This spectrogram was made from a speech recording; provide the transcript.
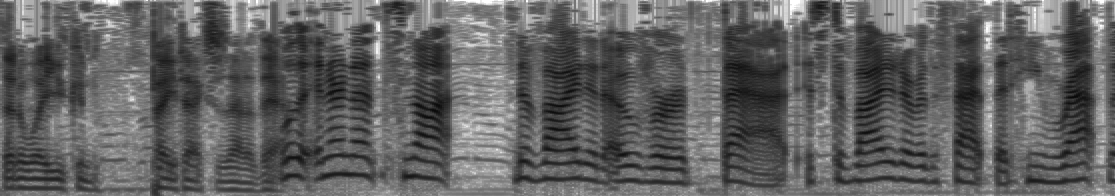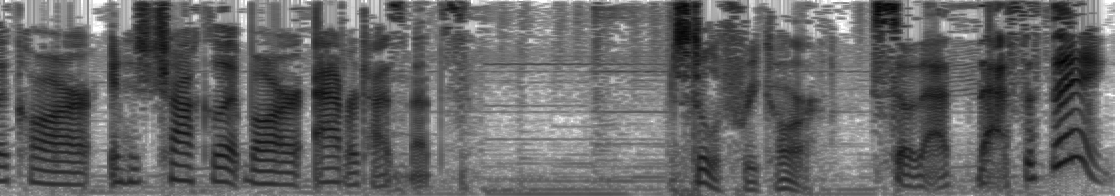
That a way you can pay taxes out of that. Well, the internet's not divided over that. It's divided over the fact that he wrapped the car in his chocolate bar advertisements. It's still a free car. So that that's the thing.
